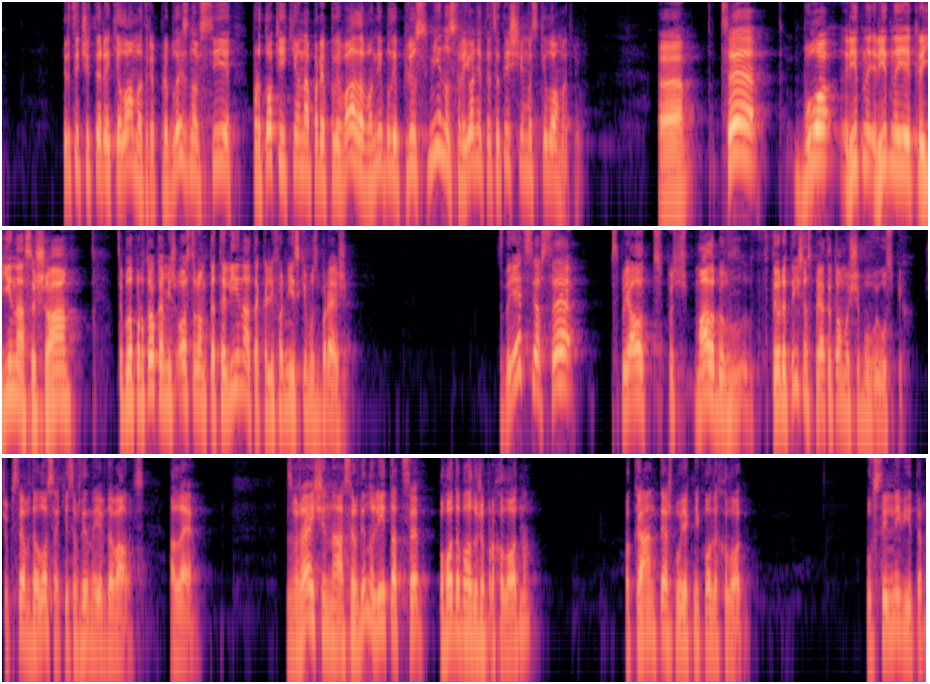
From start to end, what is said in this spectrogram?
34 кілометри. Приблизно всі протоки, які вона перепливала, вони були плюс-мінус в районі 30 чимось кілометрів. Е, це було рідна країна США. Це була протока між островом Каталіна та Каліфорнійським узбережжям. Здається, все сприяло, мало би теоретично сприяти тому, щоб був успіх, щоб все вдалося, як і завжди неї вдавалося. Але, зважаючи на середину літа, це погода була дуже прохолодна. Океан теж був як ніколи холодний. Був сильний вітер,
